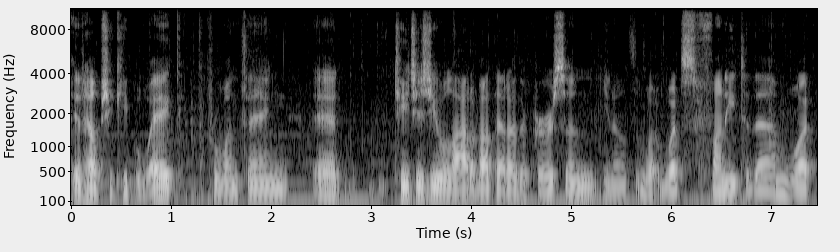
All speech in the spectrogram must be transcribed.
it helps you keep awake for one thing. It teaches you a lot about that other person, you know, what what's funny to them, what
